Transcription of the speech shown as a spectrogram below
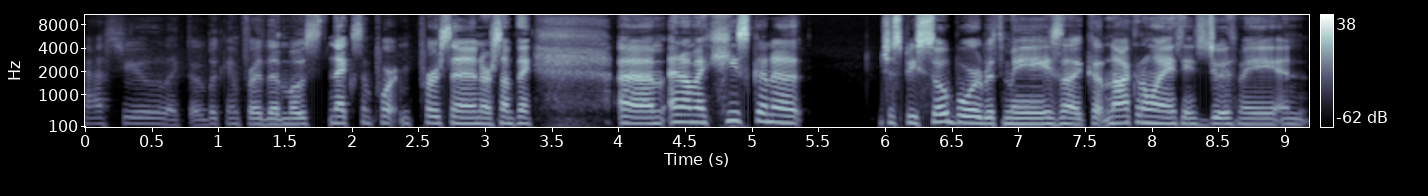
past you, like they're looking for the most next important person or something. Um, and I'm like, he's gonna just be so bored with me. He's like not gonna want anything to do with me, and.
